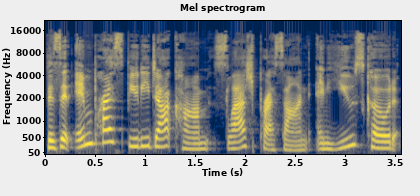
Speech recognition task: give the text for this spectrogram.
Visit impressbeauty.com slash presson and use code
